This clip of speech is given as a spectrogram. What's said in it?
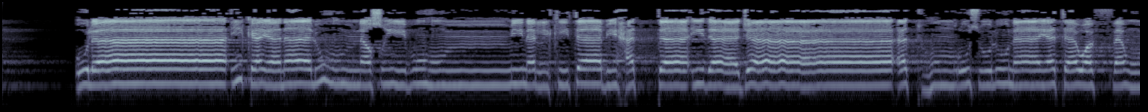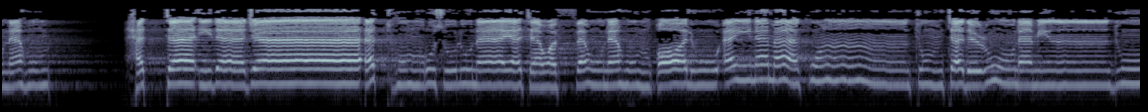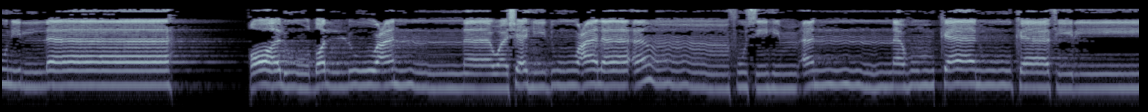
أولئك ينالهم نصيبهم من الكتاب حتى إذا جاءتهم رسلنا يتوفونهم حتى إذا جاءتهم رسلنا يتوفونهم قالوا أين ما كنتم تدعون من دون الله؟ قالوا ضلوا عنا وشهدوا على أنفسهم أنهم كانوا كافرين.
